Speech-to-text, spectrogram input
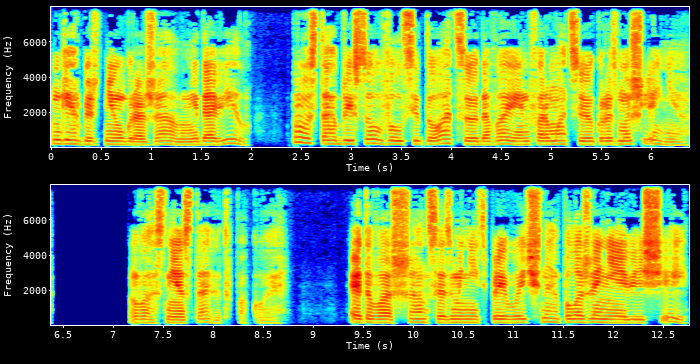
Герберт не угрожал, не давил, просто обрисовывал ситуацию, давая информацию к размышлению. Вас не оставят в покое. Это ваш шанс изменить привычное положение вещей,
